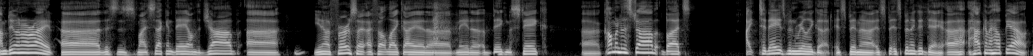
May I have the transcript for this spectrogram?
I'm doing all right. Uh, this is my second day on the job. Uh, you know, at first I, I felt like I had uh, made a, a big mistake uh, coming to this job, but I, today's been really good. It's been uh, it's it's been a good day. Uh, how can I help you out?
